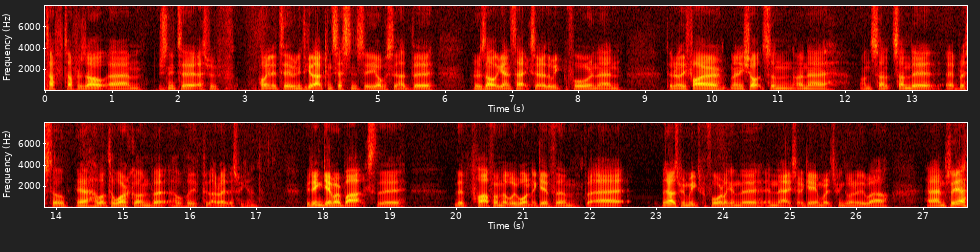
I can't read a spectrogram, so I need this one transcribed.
tough, tough result. Um, just need to, as we've pointed to, we need to get that consistency. Obviously, had the, result against Exeter the week before, and then didn't really fire many shots on on uh, on sun- Sunday at Bristol. Yeah, a lot to work on, but hopefully put that right this weekend. We didn't give our backs the the platform that we want to give them, but uh, there has been weeks before, like in the in the Exeter game, where it's been going really well. Um, so yeah,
